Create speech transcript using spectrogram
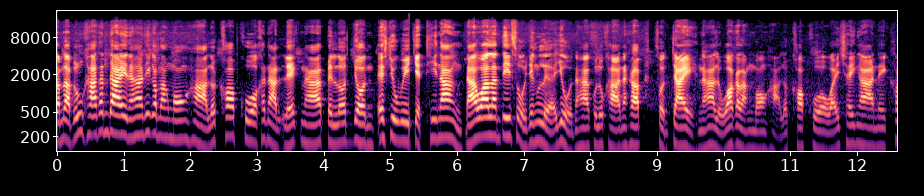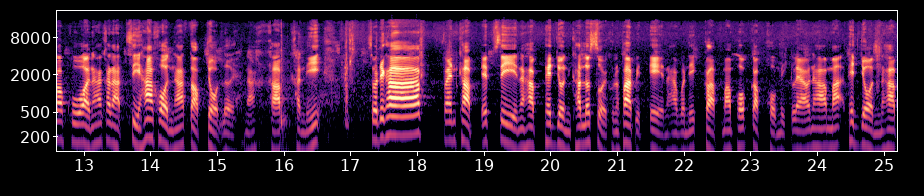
สำหรับลูกค้าท่านใดนะฮะที่กำลังมองหารถครอบครัวขนาดเล็กนะฮะเป็นรถยนต์ SUV 7 ที่นั่งนะวารันตีสูตรยังเหลืออยู่นะฮะคุณลูกค้านะครับสนใจนะฮะหรือว่ากำลังมองหารถครอบครัวไว้ใช้งานในครอบครัวนะฮะขนาด 4-5 คนนะฮะตอบโจทย์เลยนะครับคันนี้ สวัสดีครับแฟนคลับ FC นะครับเพชรยนต์คันรถสวยคุณภาพปิดเอนะครับวันนี้กลับมาพบกับผมอีกแล้วนะฮะมะเพชรยนต์นะครับ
